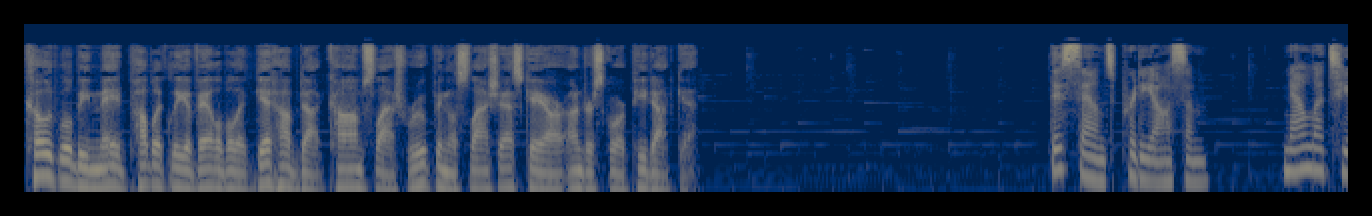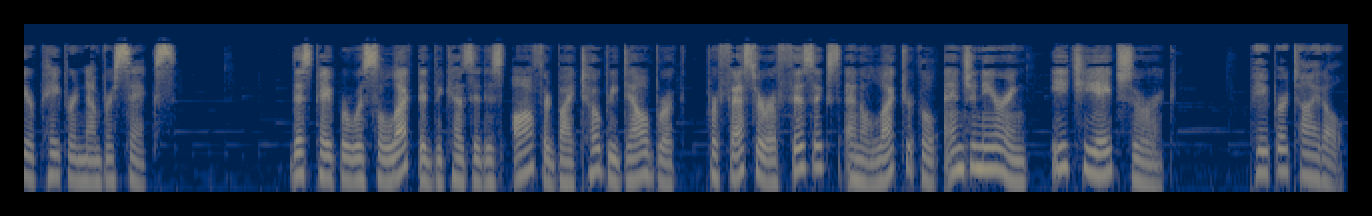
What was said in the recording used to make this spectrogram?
Code will be made publicly available at github.com slash roopingle slash skr underscore p.get. This sounds pretty awesome. Now let's hear paper number 6. This paper was selected because it is authored by Toby Delbruck, Professor of Physics and Electrical Engineering, ETH Zurich. Paper title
